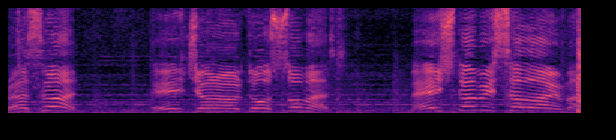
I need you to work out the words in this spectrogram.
Razan, ey canar dostumet, mecnemi salaymet.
